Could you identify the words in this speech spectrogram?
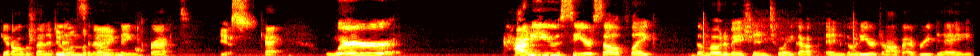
get all the benefits Doing the and thing. everything, correct? Yes. Okay. Where, how do you see yourself like the motivation to wake up and go to your job every day?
